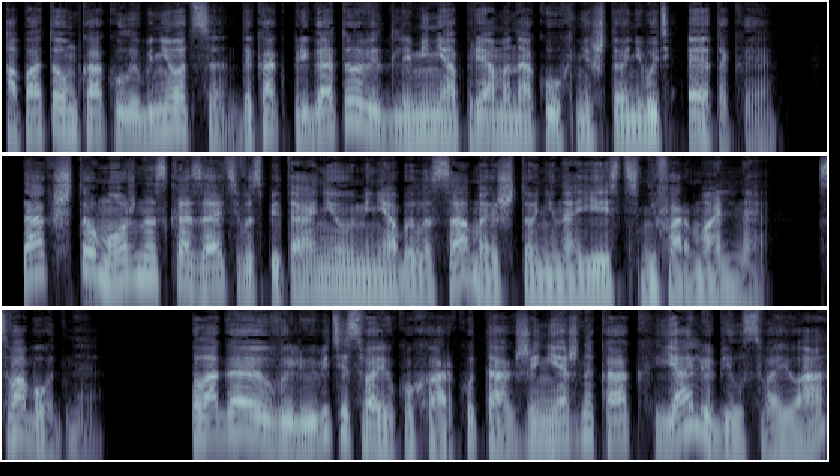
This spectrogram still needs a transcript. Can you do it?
А потом как улыбнется, да как приготовит для меня прямо на кухне что-нибудь этакое. Так что, можно сказать, воспитание у меня было самое, что ни на есть неформальное, свободное. Полагаю, вы любите свою кухарку так же нежно, как я любил свою, а?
